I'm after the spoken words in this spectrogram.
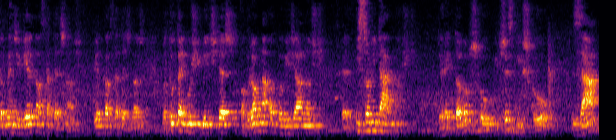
to będzie wielka ostateczność, wielka ostateczność, bo tutaj musi być też ogromna odpowiedzialność e, i solidarność dyrektorów szkół i wszystkich szkół za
